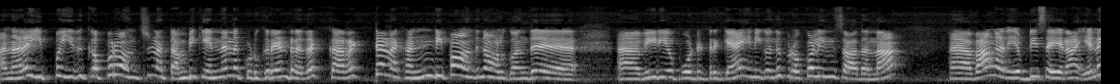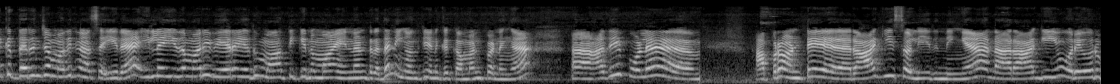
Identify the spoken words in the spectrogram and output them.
அதனால் இப்போ இதுக்கப்புறம் வந்துட்டு நான் தம்பிக்கு என்னென்ன கொடுக்குறேன்றத கரெக்டாக நான் கண்டிப்பாக வந்து நான் உங்களுக்கு வந்து வீடியோ போட்டுட்ருக்கேன் இன்னைக்கு வந்து ப்ரொக்கோலிங் சாதம் தான். வாங்க அது எப்படி செய்யறான் எனக்கு தெரிஞ்ச மாதிரி நான் செய்யறேன். இல்ல இத மாதிரி வேற எதுவும் மாத்திக்கணுமா என்னன்றத நீங்க வந்துட்டு எனக்கு கமெண்ட் பண்ணுங்க. அதே போல அப்புறம் வந்துட்டு ராகி சொல்லியிருந்தீங்க. நான் ராகியும் ஒரே ஒரு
